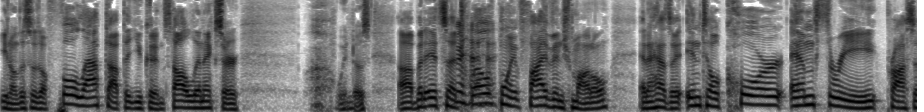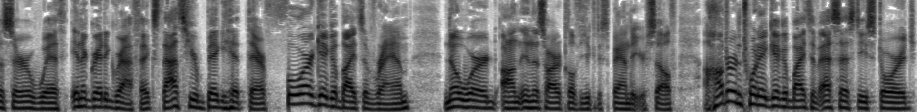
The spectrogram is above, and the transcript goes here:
you know this is a full laptop that you could install Linux or Windows. Uh, but it's a 12.5 inch model, and it has an Intel Core M3 processor with integrated graphics. That's your big hit there. Four gigabytes of RAM. No word on in this article if you could expand it yourself. 128 gigabytes of SSD storage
